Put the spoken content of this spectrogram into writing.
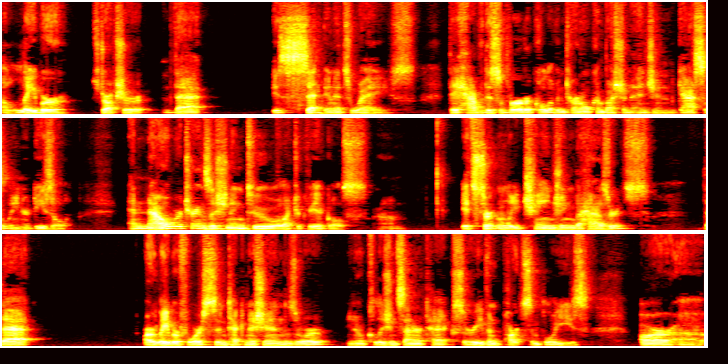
a labor structure that is set in its ways. They have this vertical of internal combustion engine, gasoline or diesel and now we're transitioning to electric vehicles. Um, it's certainly changing the hazards that our labor force and technicians or you know collision center techs or even parts employees are uh,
